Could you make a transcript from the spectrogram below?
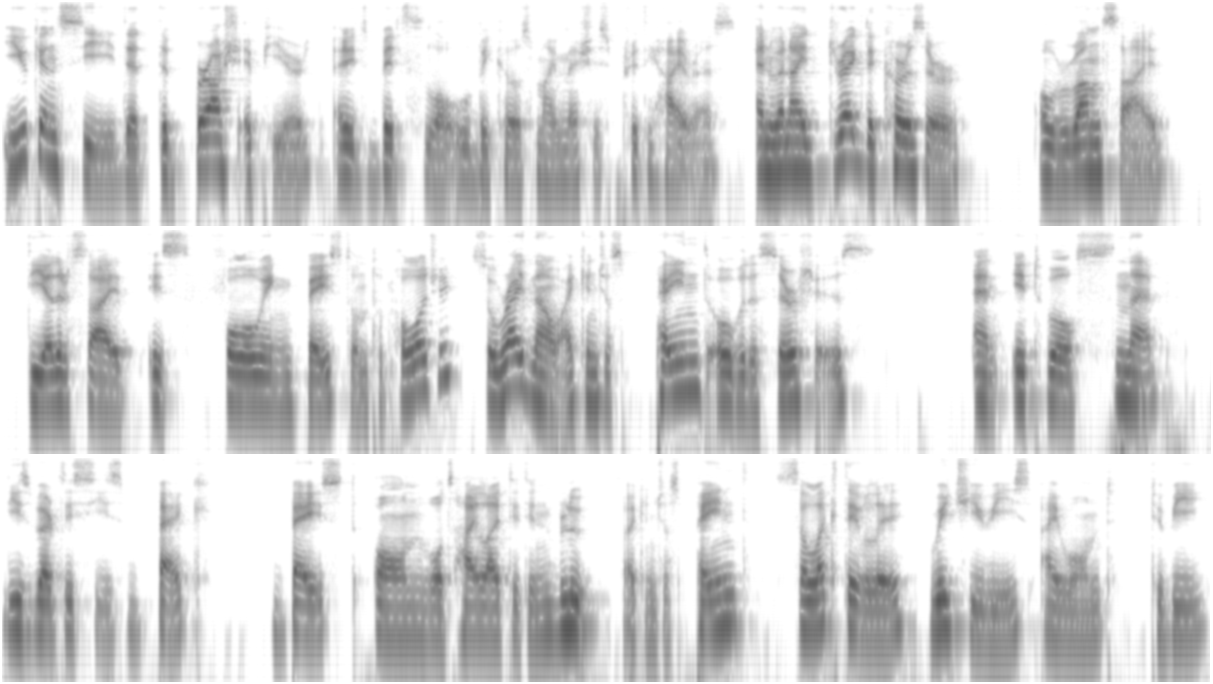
you can see that the brush appeared and it's a bit slow because my mesh is pretty high res. And when I drag the cursor over one side, the other side is following based on topology. So right now I can just paint over the surface and it will snap these vertices back based on what's highlighted in blue. So I can just paint selectively which UVs I want to be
